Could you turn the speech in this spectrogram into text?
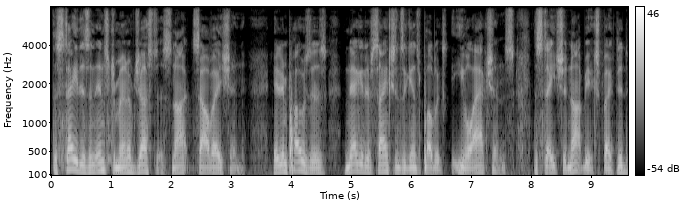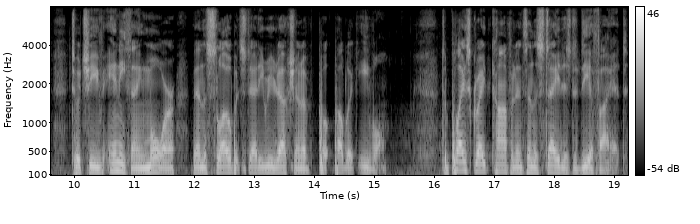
The state is an instrument of justice, not salvation. It imposes negative sanctions against public evil actions. The state should not be expected to achieve anything more than the slow but steady reduction of pu- public evil. To place great confidence in the state is to deify it,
